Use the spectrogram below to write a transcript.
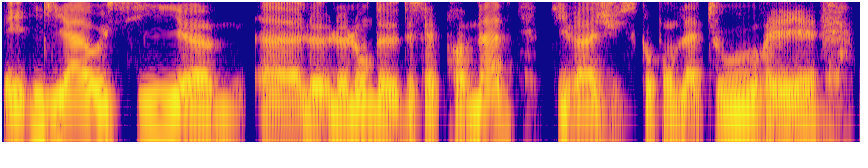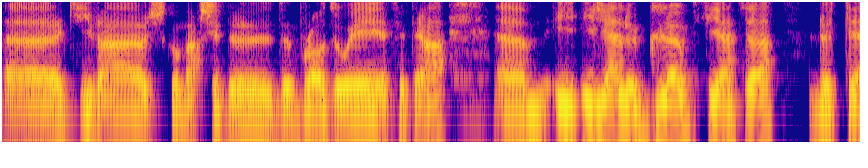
Et il y a aussi le, long de, cette promenade qui va jusqu'au pont de la Tour et qui va jusqu'au marché de, de, Broadway, etc. il y a le Globe Theatre, le théâtre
